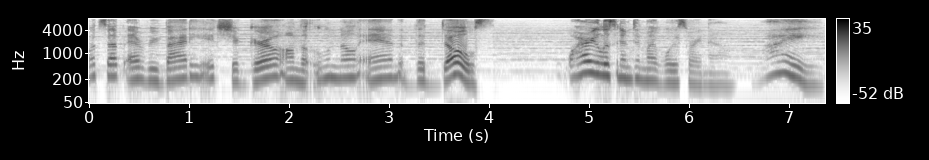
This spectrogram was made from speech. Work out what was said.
What's up, everybody? It's your girl on the Uno and the Dose. Why are you listening to my voice right now? Why?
